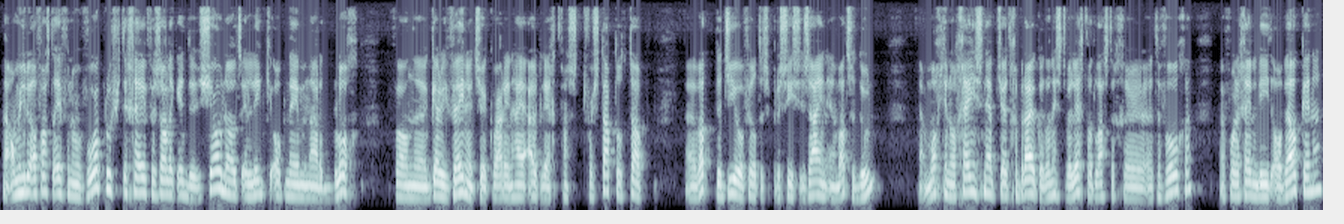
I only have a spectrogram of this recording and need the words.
Nou, om jullie alvast even een voorproefje te geven, zal ik in de show notes een linkje opnemen naar het blog van uh, Gary Vaynerchuk, waarin hij uitlegt van, voor stap tot stap uh, wat de geofilters precies zijn en wat ze doen. Nou, mocht je nog geen Snapchat gebruiken, dan is het wellicht wat lastiger uh, te volgen. Maar voor degenen die het al wel kennen,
